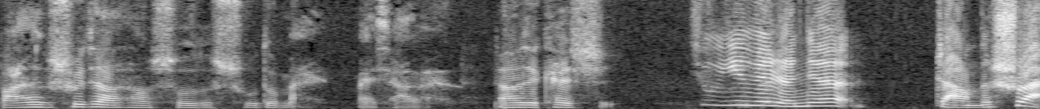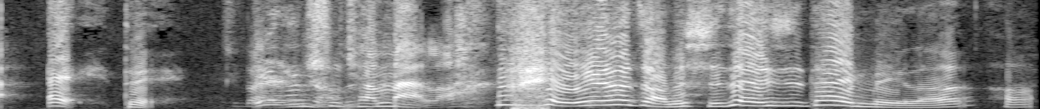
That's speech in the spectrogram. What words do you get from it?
把那个书架上所有的书都买买下来了，然后就开始。就因为人家长得帅，哎，对，就把人书全买了。对，因为他长得实在是太美了啊，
